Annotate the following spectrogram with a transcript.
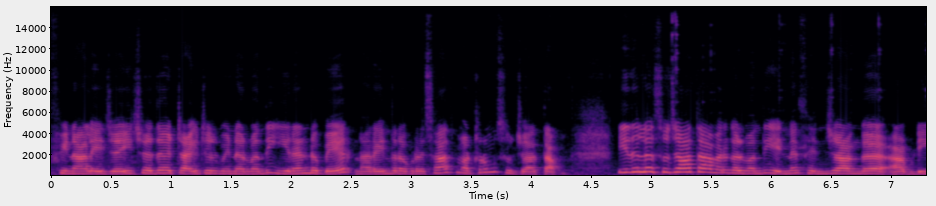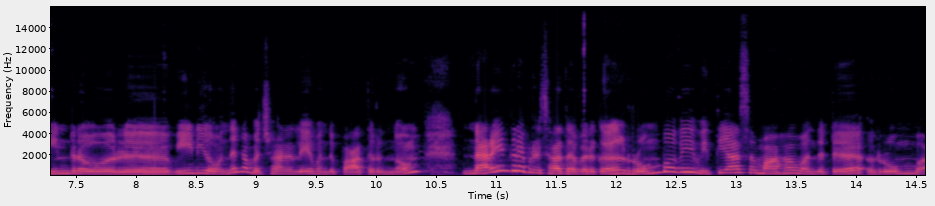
ஃபினாலே ஜெயிச்சது. டைட்டில் வின்னர் வந்து இரண்டு பேர் நரேந்திர பிரசாத் மற்றும் சுஜாதா. இதில் சுஜாதா அவர்கள் வந்து என்ன செஞ்சாங்க அப்படின்ற ஒரு வீடியோ வந்து நம்ம சேனல்லே வந்து பார்த்துருந்தோம். நரேந்திர பிரசாத் அவர்கள் ரொம்பவே வித்தியாசமாக வந்துட்டு ரொம்ப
